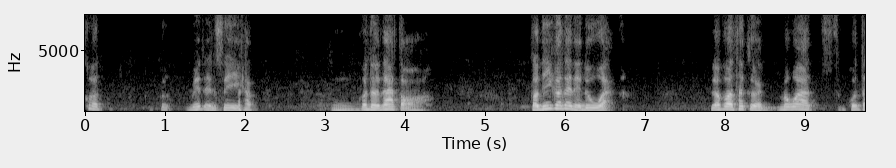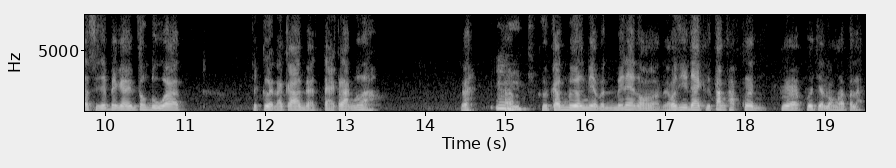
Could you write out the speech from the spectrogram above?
ก็ก็เวทแอนซีครับก็เดินหน้าต่อ ตอนนี้ก็ได้แต่ดูอะแล้วก็ถ้าเกิดไม่ว่าผลตัดสินจะเป็นไงต้องดูว่า จะเกิดอาการแบบแตกลังหรือเปล่านะครับ คือการเมืองเนี่ยมันไม่แน่นอนหรอกแต่ว่าที่แน่คือตั้งพรรคเพื่อเพื่อเพื่อจะรองรับไปแหละ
